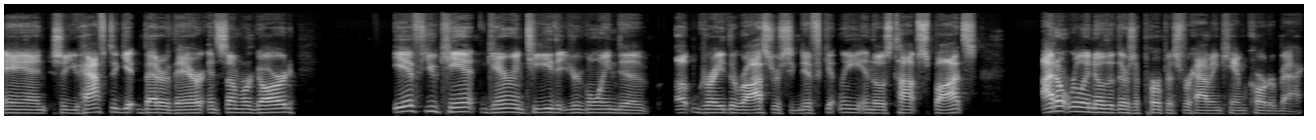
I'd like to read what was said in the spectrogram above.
And so you have to get better there in some regard if you can't guarantee that you're going to upgrade the roster significantly in those top spots, I don't really know that there's a purpose for having Cam Carter back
